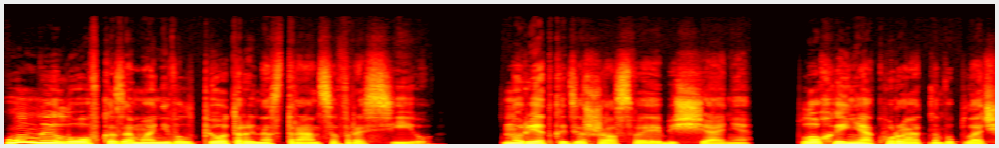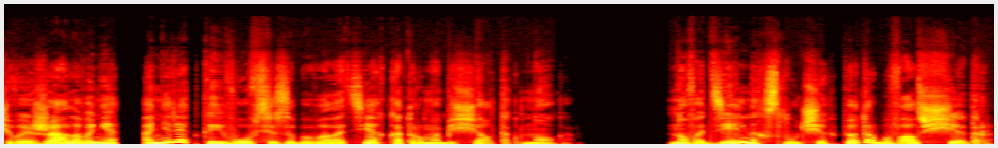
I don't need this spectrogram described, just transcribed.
Умно и ловко заманивал Петр иностранцев в Россию, но редко держал свои обещания. Плохо и неаккуратно выплачивая жалования, а нередко и вовсе забывал о тех, которым обещал так много. Но в отдельных случаях Петр бывал щедр.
